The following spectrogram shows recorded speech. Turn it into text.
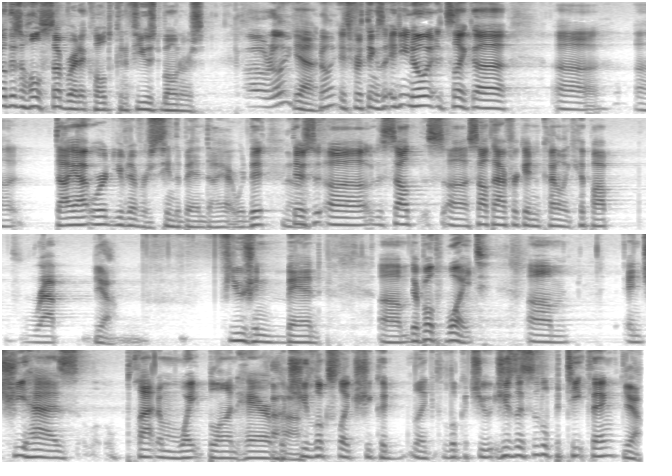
No, there's a whole subreddit called Confused Boners. Oh really? Yeah, Really? It's for things. and You know, it's like uh, uh, uh, Die Antwoord. You've never seen the band Die Antwoord. There- There's uh, the South uh, South African kind of like hip hop rap yeah. fusion band. Um, they're both white, um, and she has platinum white blonde hair, but Uh-huh. she looks like she could like look at you. She's this little petite thing. Yeah.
